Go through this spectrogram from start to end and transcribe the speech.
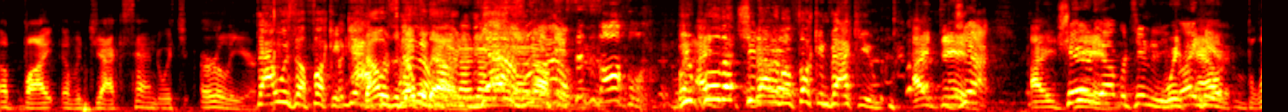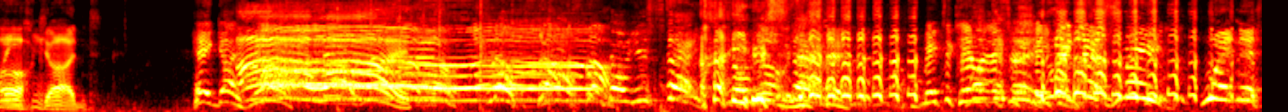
a bite of a Jack sandwich earlier. That was a fucking. That was a double down. No, no, no, Yes, no, no, no. yes, This is awful. You pull I- that shit no, out no. of a fucking vacuum. I did. Jack, I charity did. opportunity without right here. Oh. God. Hey guys. why? No, no, you stay. No, You no, stay. Make the camera Look at extra me. shaky. Witness me. Witness.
